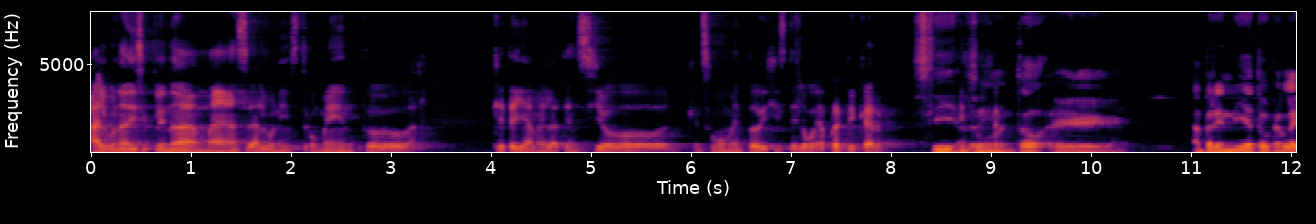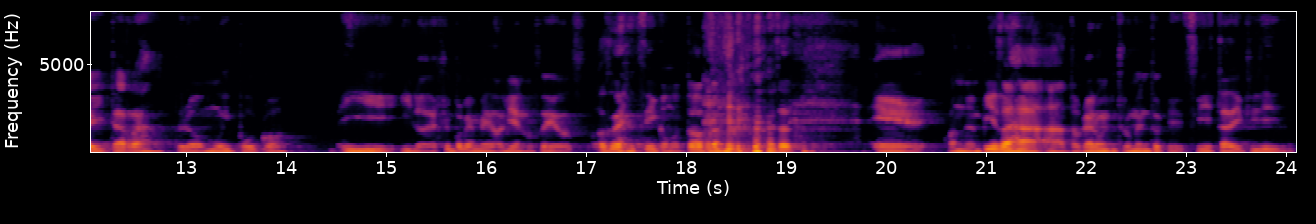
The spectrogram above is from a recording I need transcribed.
¿alguna disciplina más, algún instrumento que te llame la atención, que en su momento dijiste, lo voy a practicar? Sí, en su momento eh, aprendí a tocar la guitarra, pero muy poco. Y, y, lo dejé porque me dolían los dedos. O sea, sí, como todos cuando, eh, cuando empiezas a, a, tocar un instrumento que sí está difícil,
